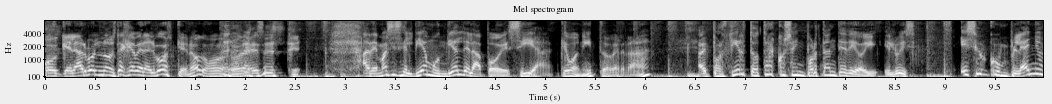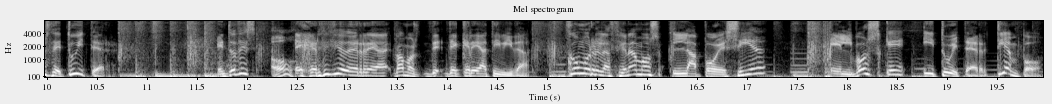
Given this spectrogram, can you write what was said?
O que el árbol nos deje ver el bosque, ¿no? Como- como es. Además es el Día Mundial de la Poesía. Qué bonito, ¿verdad? Ay, por cierto, otra cosa importante de hoy, Luis, es el cumpleaños de Twitter. Entonces, Oh. ejercicio de, vamos, de, de creatividad. ¿Cómo relacionamos la poesía, el bosque y Twitter? Tiempo.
